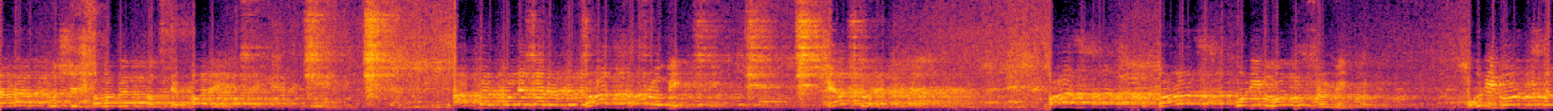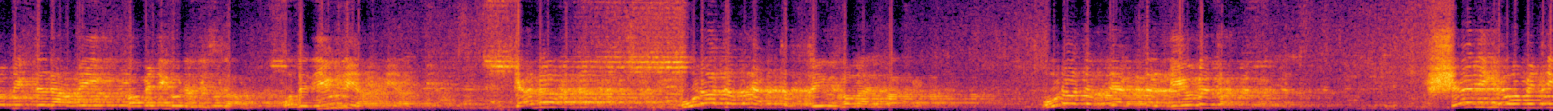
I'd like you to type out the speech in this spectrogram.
তারা বসে সমাধান করতে পারে আপনার মনে করেন বাস শ্রমিক খেয়াল করেন বাস বাস পরিবহন শ্রমিক পরিবহন শ্রমিকদের আমি কমিটি করে দিছিলাম ওদের ইউনিয়ন কেন? ওরা যাতে একটা শৃঙ্খলায় থাকে, ওরা যাতে একটা নিয়মে থাকে। সেই কমিটি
